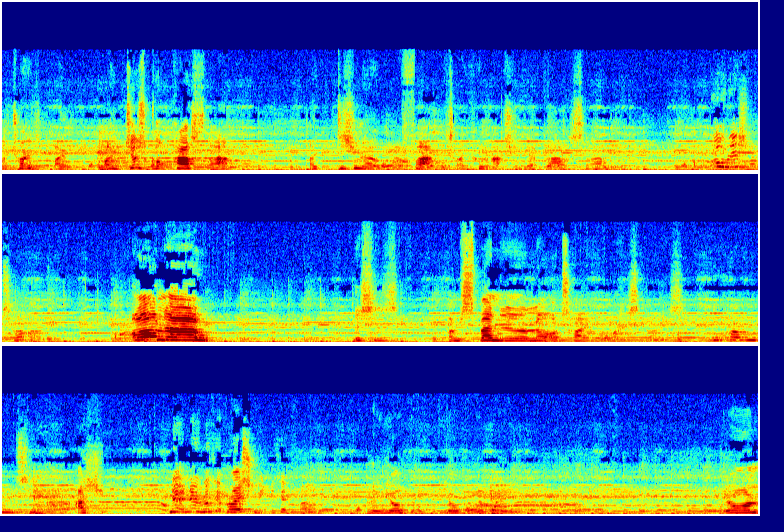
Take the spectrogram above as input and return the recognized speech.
I tried. I I just got past that. I did you know a fact? I couldn't actually get past that. Oh, this one's hard. Oh no! This is. I'm spending a lot of time on this, guys. You'll come and see. No, no, look at my screen. Look at mine. no, you're you're gonna win. You're on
